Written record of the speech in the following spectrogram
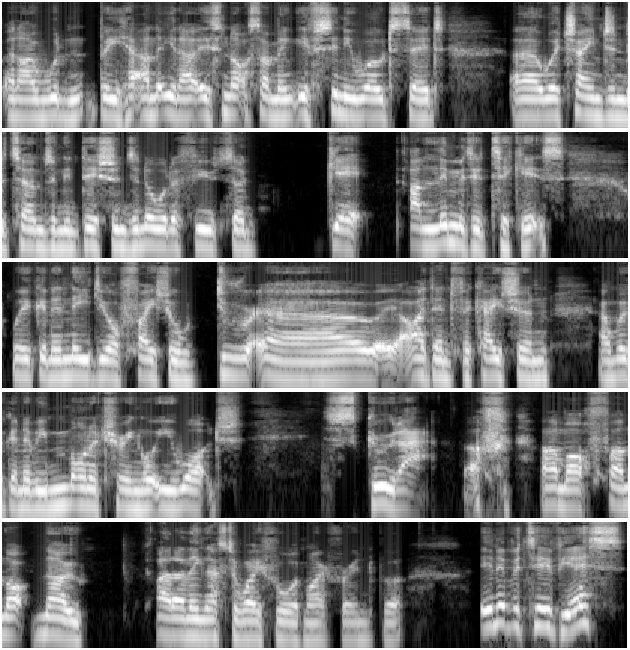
and I wouldn't be. And you know, it's not something. If Cineworld said uh, we're changing the terms and conditions in order for you to get unlimited tickets. We're going to need your facial uh, identification, and we're going to be monitoring what you watch. Screw that! I'm off. I'm not. No, I don't think that's the way forward, my friend. But innovative, yes,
